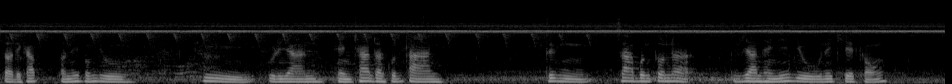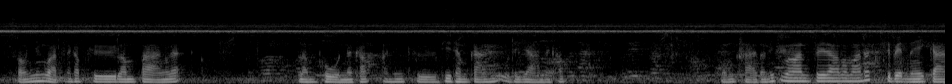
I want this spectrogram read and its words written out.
สวัสดีครับ ตอนนี้ผมอยู่ที่อุทยานแห่งชาติดอยขุนตาล ซึ่งทราบเบื้องต้นว่าอุทยานแห่งนี้อยู่ในเขตของสองจังหวัดนะครับ คือลำปางและลำพูนนะครับ อันนี้คือที่ทำการของอุทยานนะครับ ผมถ่ายตอนนี้ประมาณเวลาประมาณสักสิบเอ็ดนาฬิกา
